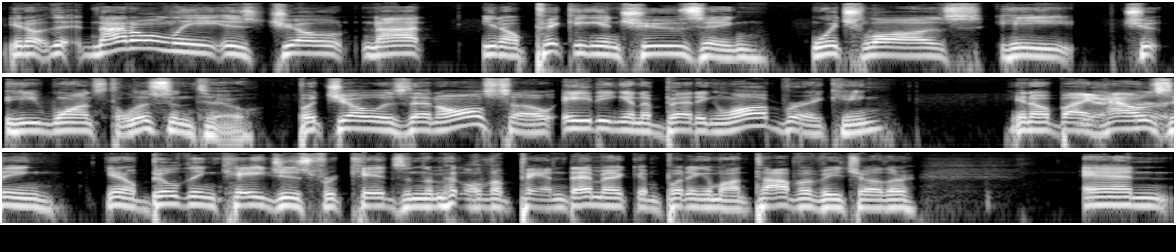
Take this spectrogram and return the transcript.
you know, not only is Joe not, you know, picking and choosing which laws he cho- he wants to listen to, but Joe is then also aiding and abetting law breaking, you know, by sir. housing, you know, building cages for kids in the middle of a pandemic and putting them on top of each other and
